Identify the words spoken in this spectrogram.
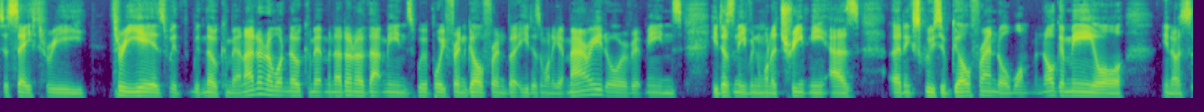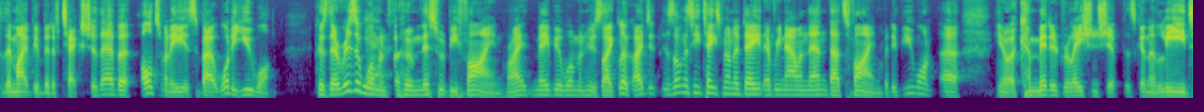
to say three three years with with no commitment. I don't know what no commitment. I don't know if that means we're boyfriend girlfriend, but he doesn't want to get married, or if it means he doesn't even want to treat me as an exclusive girlfriend or want monogamy, or you know. So there might be a bit of texture there, but ultimately, it's about what do you want because there is a woman yeah. for whom this would be fine, right? Maybe a woman who's like, look, I as long as he takes me on a date every now and then, that's fine. But if you want a, you know, a committed relationship that's going to lead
